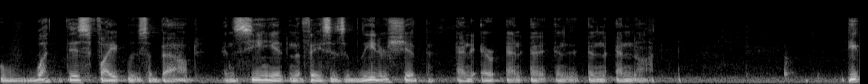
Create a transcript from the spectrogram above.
what this fight was about and seeing it in the faces of leadership er, and, and, and, and, and, not, the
